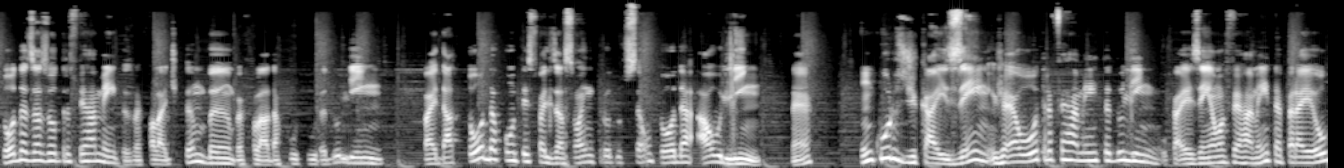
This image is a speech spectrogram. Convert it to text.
todas as outras ferramentas. Vai falar de Kanban, vai falar da cultura do Lean, vai dar toda a contextualização, a introdução toda ao Lean, né? Um curso de Kaizen já é outra ferramenta do Lean. O Kaizen é uma ferramenta para eu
